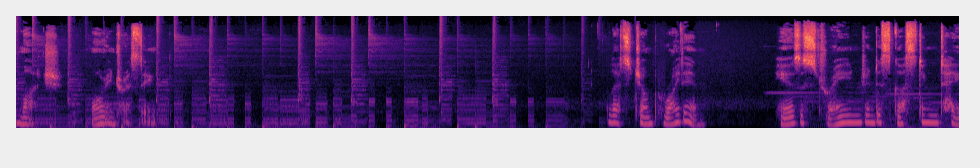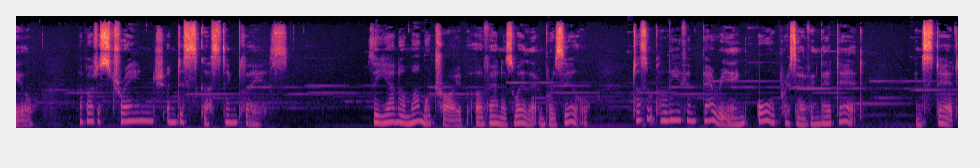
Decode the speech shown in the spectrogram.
much more interesting. Let's jump right in. Here's a strange and disgusting tale about a strange and disgusting place. The Yanomamo tribe of Venezuela and Brazil doesn't believe in burying or preserving their dead. Instead,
